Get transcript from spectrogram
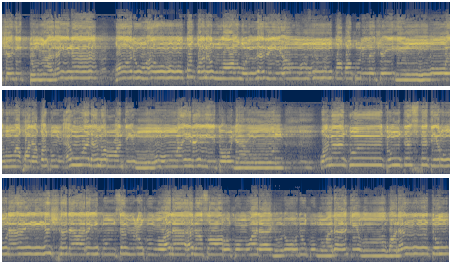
شهدتم علينا؟ قالوا أنطقنا الله الذي أنطق كل شيء وهو خلقكم أول مرة وإليه ترجعون. وما كنتم تستترون أن يشهد عليكم سمعكم ولا أبصاركم ولا جلودكم ولكن ظننتم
